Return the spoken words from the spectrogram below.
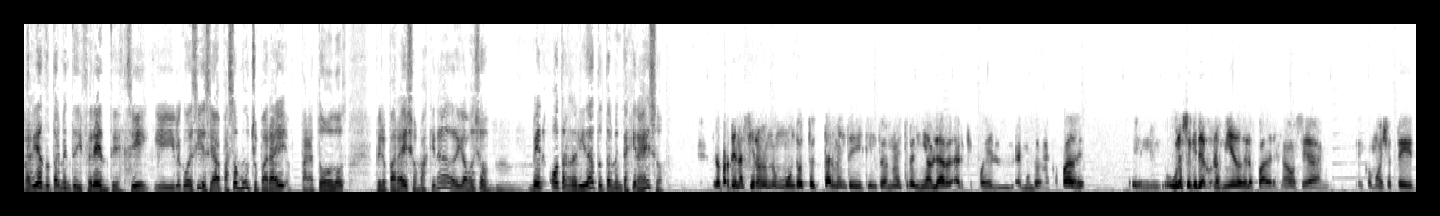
realidad totalmente diferente, ¿sí? Y lo que vos decís, o sea, pasó mucho para, e, para todos, pero para ellos más que nada, digamos, ellos mm, ven otra realidad totalmente ajena a eso. Pero aparte nacieron en un mundo totalmente distinto al nuestro, y ni hablar al que fue el, el mundo de nuestros padres uno se crea con los miedos de los padres, ¿no? O sea, eh, como ellos te,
